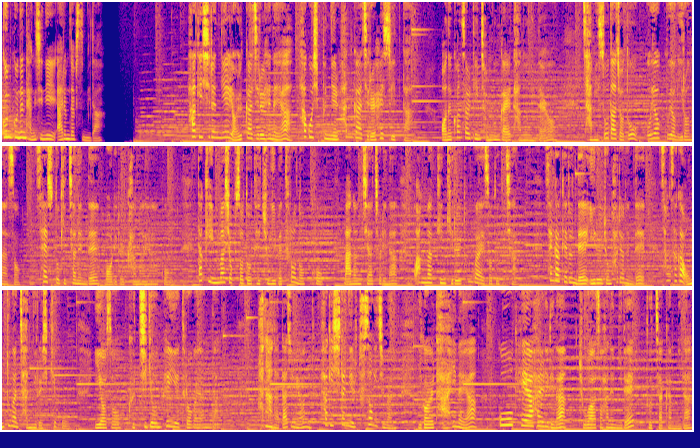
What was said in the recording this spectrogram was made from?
꿈꾸는 당신이 아름답습니다. 하기 싫은 일 10가지를 해내야 하고 싶은 일 한 가지를 할 수 있다. 어느 컨설팅 전문가의 단어인데요. 잠이 쏟아져도 꾸역꾸역 일어나서 세수도 귀찮은데 머리를 감아야 하고 딱히 입맛이 없어도 대충 입에 틀어넣고 만원 지하철이나 꽉 막힌 길을 통과해서 도착. 생각해둔 내 일을 좀 하려는데 상사가 엉뚱한 잔일을 시키고 이어서 그 지겨운 회의에 들어가야 한다. 하나하나 따지면 하기 싫은 일 투성이지만 이걸 다 해내야 꼭 해야 할 일이나 좋아서 하는 일에 도착합니다.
